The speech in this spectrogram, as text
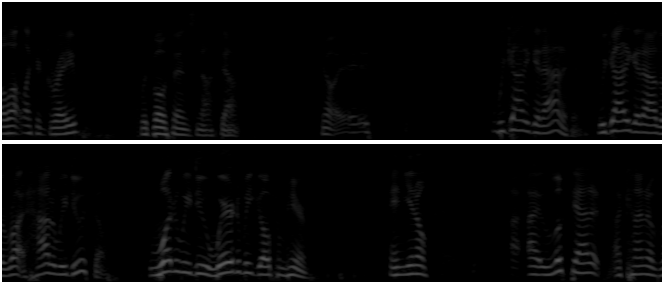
a lot like a grave with both ends knocked out. You know, it, we got to get out of it. We got to get out of the rut. How do we do it though? What do we do? Where do we go from here? And you know, I, I looked at it. I kind of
